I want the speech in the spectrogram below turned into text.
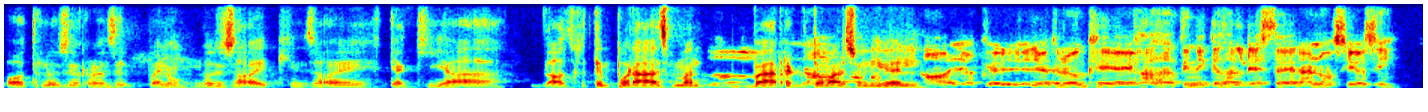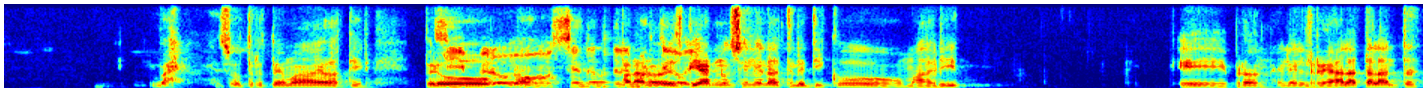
Otro de los errores del. Bueno, no se sabe. Quién sabe de aquí a la otra temporada man, pueda retomar su nivel. No, yo, yo, creo que Hazard tiene que salir este verano, sí o sí. Bueno, es otro tema a debatir. Pero, no, para no desviarnos en el Atlético Madrid, eh, perdón, en el Real Atalanta,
